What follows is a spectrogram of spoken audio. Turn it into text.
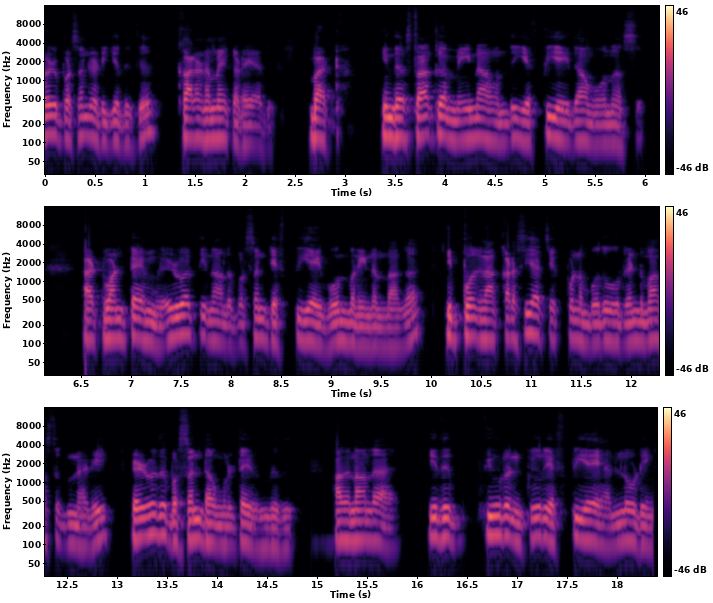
ஏழு பர்சன்ட் அடிக்கிறதுக்கு காரணமே கிடையாது. பட் இந்த ஸ்டாக்கை மெயினாக வந்து எஃபிஐ தான் ஓனர்ஸ் அட் ஒன் டைம் எழுபத்தி நாலு பர்சன்ட் எஃபிஐ ஓன் பண்ணிட்டு இருந்தாங்க. இப்போ நான் கடைசியாக செக் பண்ணும்போது ஒரு ரெண்டு மாதத்துக்கு முன்னாடி எழுபது பர்சன்ட் அவங்கள்ட்ட இருந்தது. அதனால் இது pure and pure FII unloading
